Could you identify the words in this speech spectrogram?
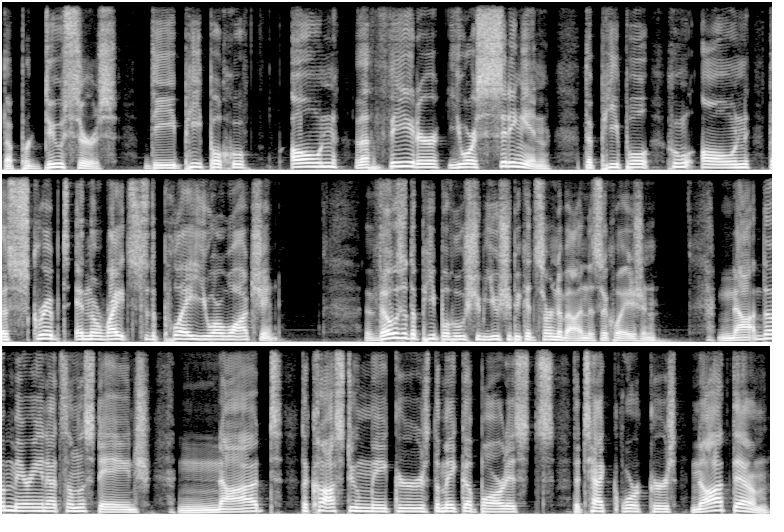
the producers, the people who own the theater you are sitting in, the people who own the script and the rights to the play you are watching. Those are the people who should, you should be concerned about in this equation. Not the marionettes on the stage, not the costume makers, the makeup artists, the tech workers, not them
